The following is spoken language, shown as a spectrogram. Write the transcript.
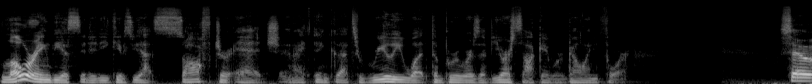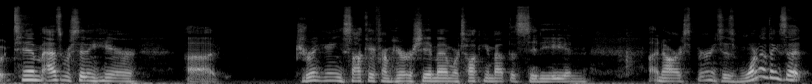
lowering the acidity gives you that softer edge. And I think that's really what the brewers of your sake were going for. So, Tim, as we're sitting here uh, drinking sake from Hiroshima and we're talking about the city and, and our experiences, one of the things that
